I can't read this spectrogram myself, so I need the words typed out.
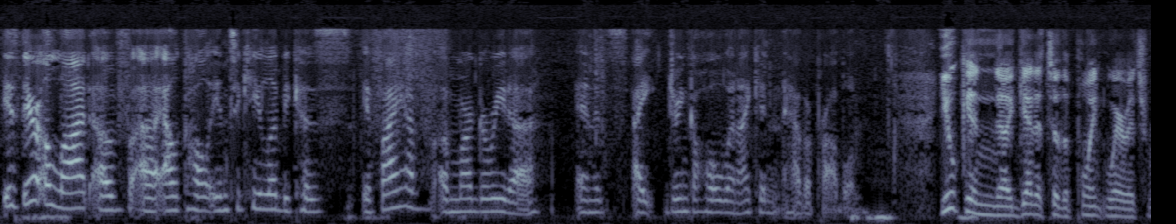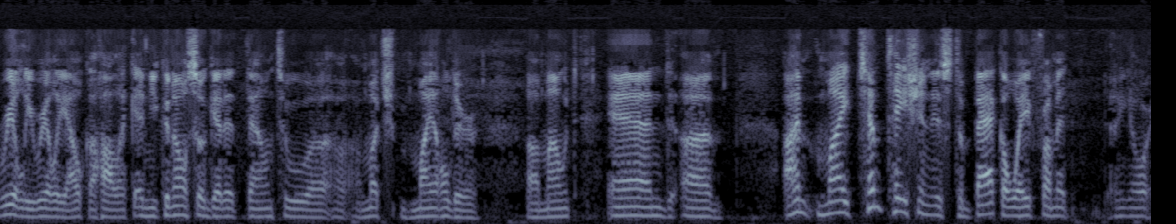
Is there a lot of uh, alcohol in tequila? Because if I have a margarita and it's I drink a whole one, I can have a problem. You can uh, get it to the point where it's really, really alcoholic, and you can also get it down to a, a- much milder amount. And uh, I'm my temptation is to back away from it, you know, or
